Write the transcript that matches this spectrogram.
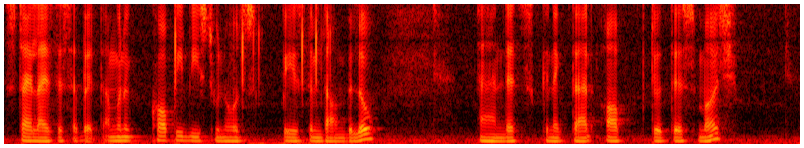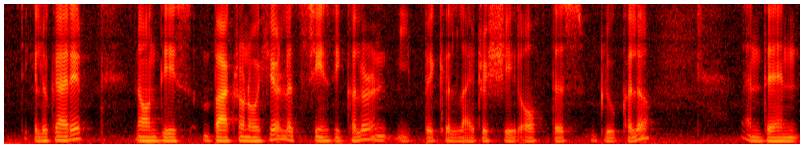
stylize this a bit. I'm going to copy these two nodes paste them down below. And let's connect that up to this merge take a look at it. Now on this background over here let's change the color and pick a lighter shade of this blue color. And then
